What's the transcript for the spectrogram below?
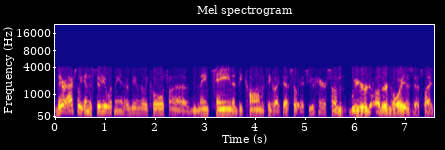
they're actually in the studio with me and they're being really cool, trying to maintain and be calm and things like that. So if you hear some weird other noise that's like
